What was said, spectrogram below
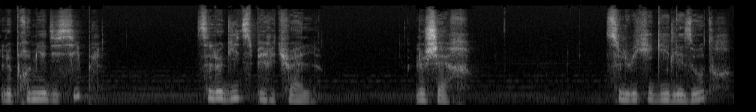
Le premier disciple, c'est le guide spirituel, le cher. Celui qui guide les autres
